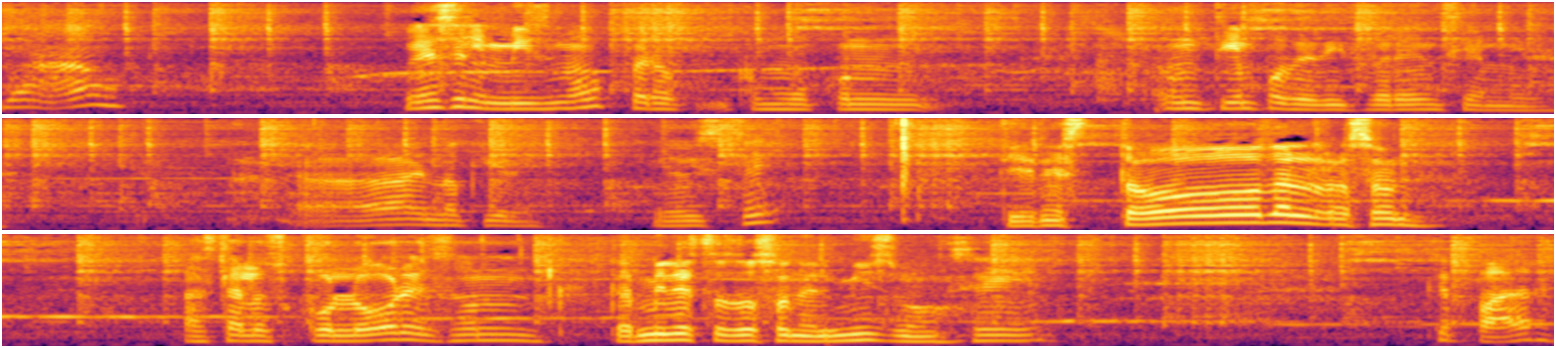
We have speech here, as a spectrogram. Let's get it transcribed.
Wow. mira, es el mismo, pero como con un tiempo de diferencia, mira. Ay, no quiere. ¿Ya viste? Tienes toda la razón. Hasta los colores son... También estos dos son el mismo. Sí. Qué padre.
